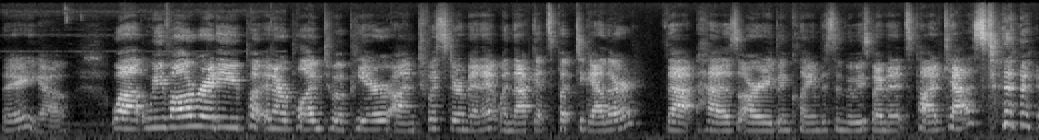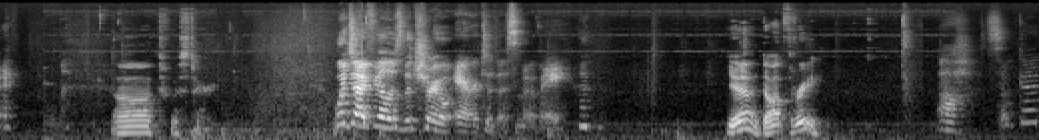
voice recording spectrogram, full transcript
There you go. Well, we've already put in our plug to appear on Twister Minute when that gets put together. That has already been claimed as a Movies by Minutes podcast, Ah, Twister. which I feel is the true heir to this movie. Yeah, dot three. Oh, so good.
